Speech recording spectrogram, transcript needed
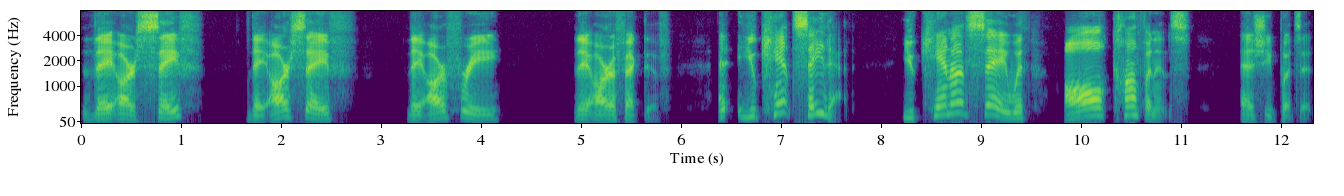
They are safe. They are safe. They are free. They are effective. And you can't say that. You cannot say with all confidence, as she puts it,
